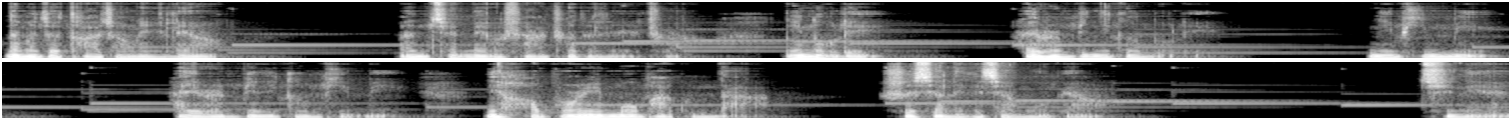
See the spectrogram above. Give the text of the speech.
那么就踏上了一辆完全没有刹车的列车。你努力，还有人比你更努力；你拼命，还有人比你更拼命。你好不容易摸爬滚打，实现了一个小目标。去年，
